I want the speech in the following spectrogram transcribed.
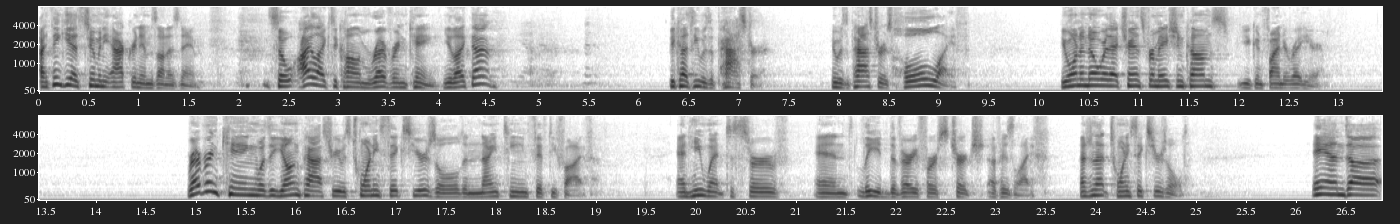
I think he has too many acronyms on his name. So I like to call him Reverend King. You like that? Because he was a pastor. He was a pastor his whole life. You want to know where that transformation comes? You can find it right here. Reverend King was a young pastor. He was 26 years old in 1955. And he went to serve and lead the very first church of his life. Imagine that, 26 years old. And uh,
